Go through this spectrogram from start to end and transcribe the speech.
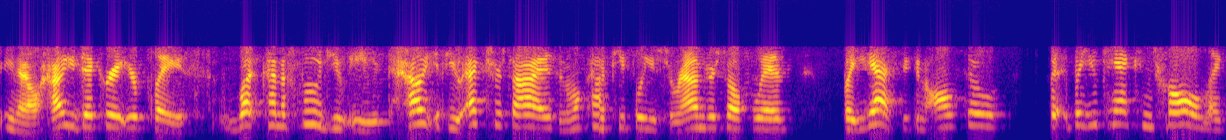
you know, how you decorate your place, what kind of food you eat, how if you exercise and what kind of people you surround yourself with. But yes, you can also but but you can't control like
